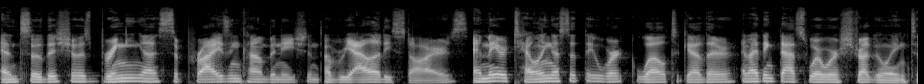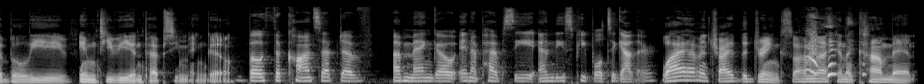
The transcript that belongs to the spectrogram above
And so this show is bringing us surprising combinations of reality stars and they are telling us that they work well together. And I think that's where we're struggling to believe MTV and Pepsi Mango. Both the concept of a mango in a Pepsi and these people together. Well, I haven't tried the drink, so I'm not going to comment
